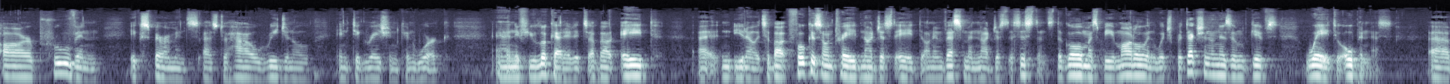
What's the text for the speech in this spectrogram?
are proven experiments as to how regional integration can work. And if you look at it, it's about aid. Uh, you know, it's about focus on trade, not just aid, on investment, not just assistance. The goal must be a model in which protectionism gives way to openness. Uh,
